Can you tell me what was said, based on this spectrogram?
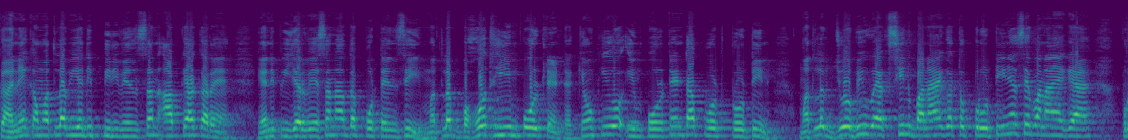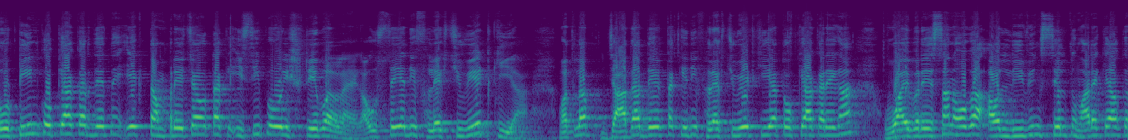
कहने का मतलब यदि प्रिवेंशन आप क्या कर हैं? यानी प्रिजर्वेशन ऑफ़ द पोटेंसी मतलब बहुत ही इंपॉर्टेंट है, क्योंकि वो इंपॉर्टेंट ऑफ़ प्रोटीन मतलब जो भी वैक्सीन बनाएगा तो प्रोटीन से बनाया गया है। प्रोटीन को क्या कर देते हैं? एक टेम्परेचर होता है इसी पर वो स्टेबल रहेगा। उससे यदि फ्लैक्चुएट किया मतलब ज़्यादा देर तक यदि फ्लैक्चुएट किया तो क्या करेगा? वाइब्रेशन होगा और लिविंग सेल तुम्हारे क्या होगा?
